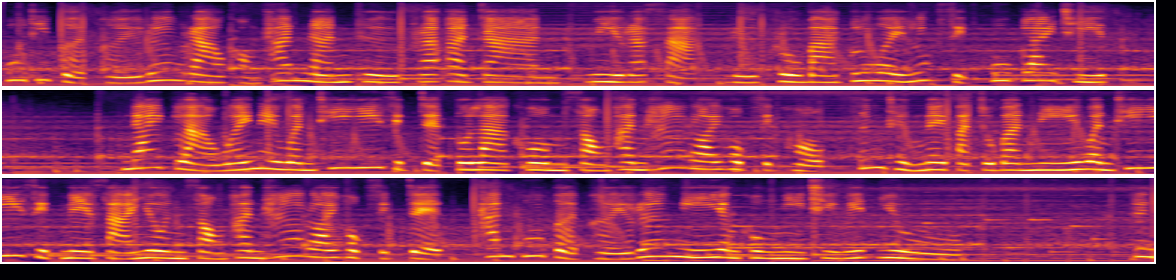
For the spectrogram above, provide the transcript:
ผู้ที่เปิดเผยเรื่องราวของท่านนั้นคือพระอาจารย์ วีรศักดิ์หรือครูบากล้วยลูกศิษย์ผู้ใกล้ชิดได้กล่าวไว้ในวันที่ 27 ตุลาคม 2566 ซึ่งถึงในปัจจุบันนี้วันที่ 20 เมษายน 2567 ท่านผู้เปิดเผยเรื่องนี้ยังคงมีชีวิตอยู่ จึง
